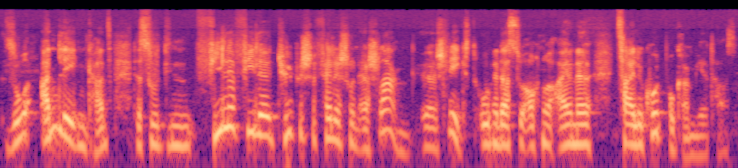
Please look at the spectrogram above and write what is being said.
so anlegen kannst, dass du viele, viele typische Fälle schon erschlagen, äh, schlägst, ohne dass du auch nur eine Zeile Code programmiert hast.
